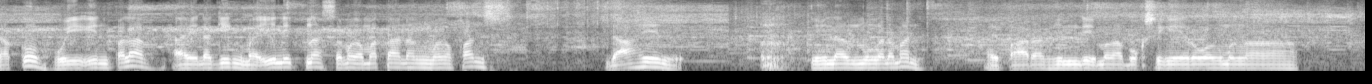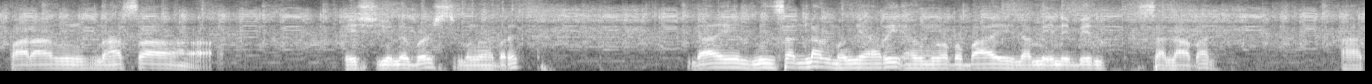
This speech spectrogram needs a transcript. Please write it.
Nako, weigh-in pa lang ay naging mainit na sa mga mata ng mga fans. Dahil, tingnan mo nga naman, ay parang hindi mga boksingero ang mga parang nasa Ace Universe mga bret. Dahil minsan lang mangyari ang mga babae na main event sa laban. At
